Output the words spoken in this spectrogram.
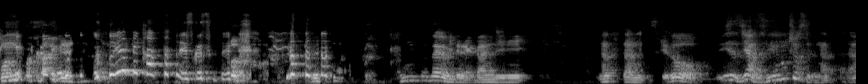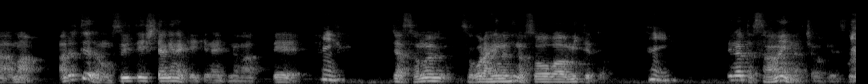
本当かみたいなどうやって買ったんですかそれ。本当だよみたいな感じになったんですけど、じゃあ税務調査になったら、まあ、ある程度もう推定してあげなきゃいけないっていうのがあって、はいじゃあそのそこら辺の日の相場を見てと。はいってなったら3円になっちゃうわけですね。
